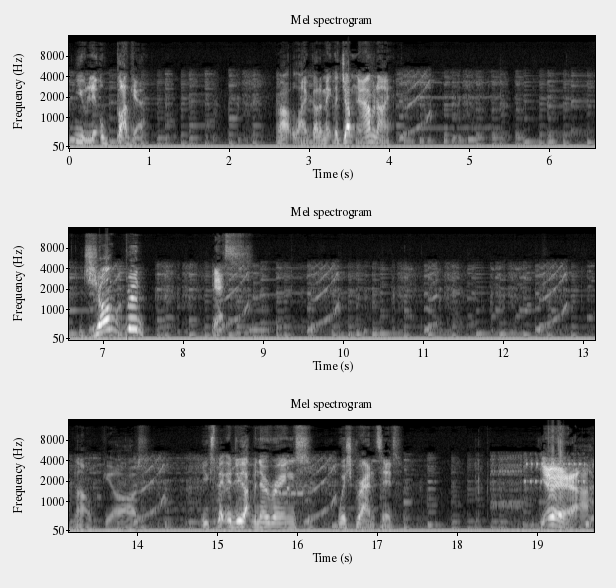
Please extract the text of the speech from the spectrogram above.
you little bugger. Right, well, I gotta make the jump now, haven't I? Jumping! Yes. Oh, God. You expect me to do that with no rings? Wish granted. Yeah!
